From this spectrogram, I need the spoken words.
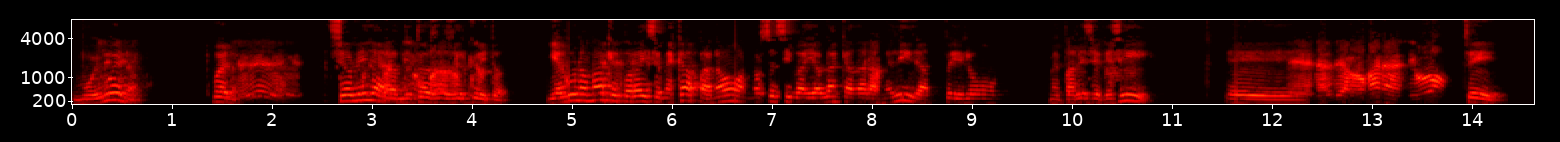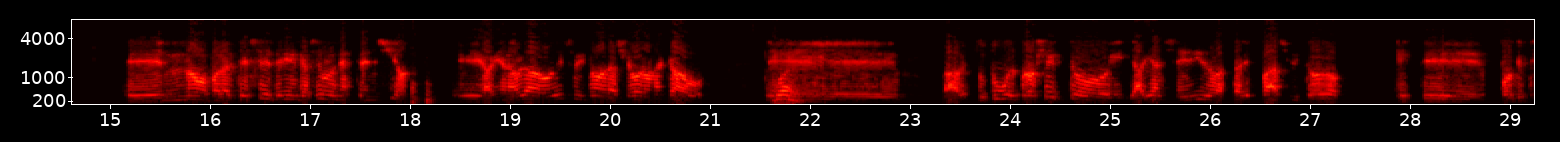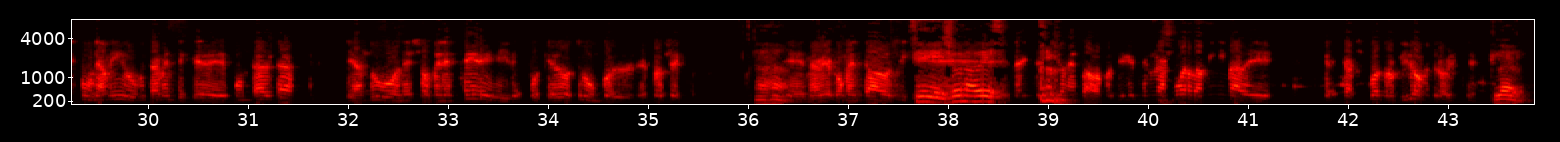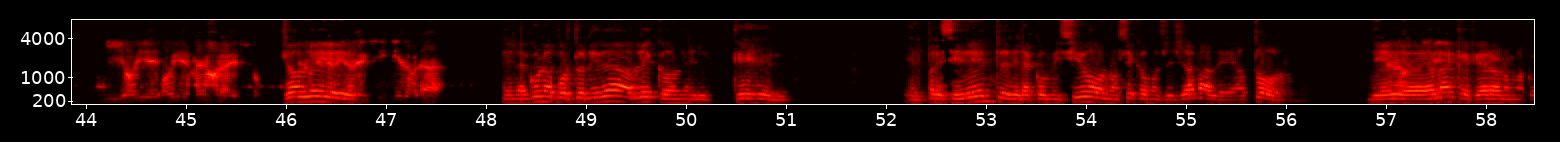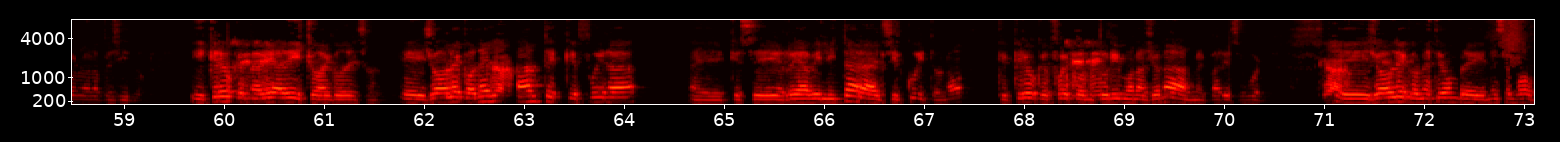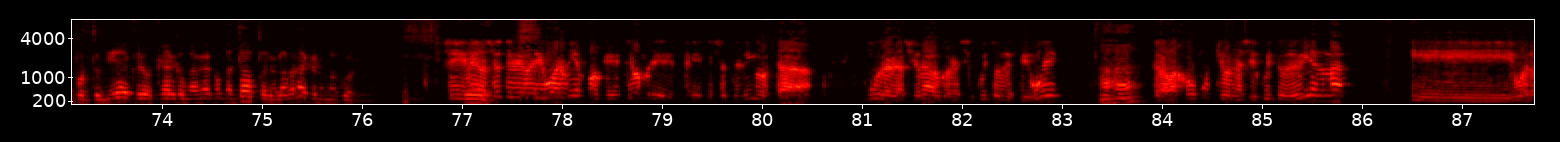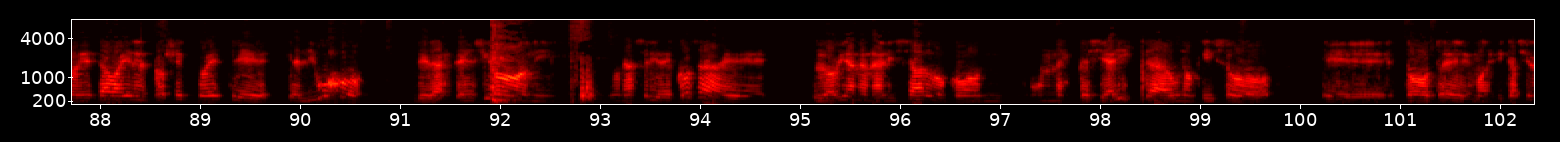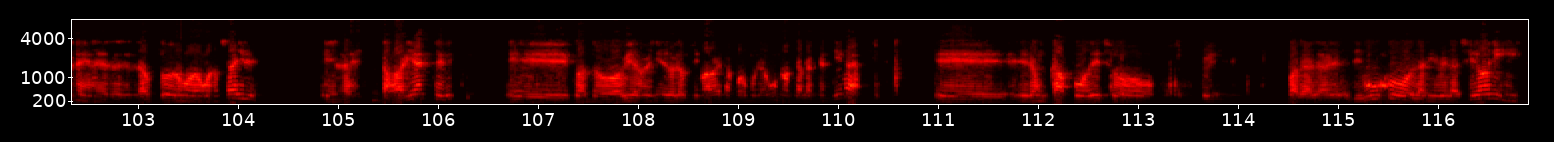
muy bueno. Bueno, se olvidaron de todos esos circuitos. Y algunos más que por ahí se me escapa, ¿no? No sé si Bahía Blanca da las medidas, pero me parece que sí. Eh, ¿En Aldea Romana, decís vos? Sí. Eh, no, para el TC tenían que hacerlo en extensión. Eh, habían hablado de eso y no la llevaron a cabo. Bueno. Eh, tuvo el proyecto y habían cedido hasta el espacio y todo, este, porque tengo un amigo justamente que de Punta Alta que anduvo en esos menesteres y después quedó trunco el, proyecto. Eh, me había comentado, así que yo una vez... la intención estaba, porque tiene que tener una cuerda mínima de casi 4 kilómetros, ¿viste? Claro. Y hoy, hoy es menor a eso. Yo hablé... En alguna oportunidad hablé con el que es el el presidente de la comisión, no sé cómo se llama, de autódromo, de ah, Blanca, que ahora no me acuerdo el apellido. Y creo que me había dicho algo de eso. Eh, yo hablé con él antes que fuera, eh, que se rehabilitara el circuito, ¿no? Que creo que fue con Turismo Nacional, me parece, bueno. Eh, yo hablé con este hombre en esa oportunidad, creo que algo me había comentado, pero la verdad que no me acuerdo. Sí, yo te voy a averiguar bien porque este hombre eh, que yo te digo está muy relacionado con el circuito de Pigüé, trabajó mucho en el circuito de Viedma y bueno, estaba ahí en el proyecto este, que el dibujo de la extensión y, una serie de cosas eh, lo habían analizado con un especialista, uno que hizo eh, dos o tres modificaciones en el Autódromo de Buenos Aires, en las distintas variantes, eh, cuando había venido la última vez la Fórmula 1 acá la eh, era un capo de eso para el dibujo, la nivelación y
